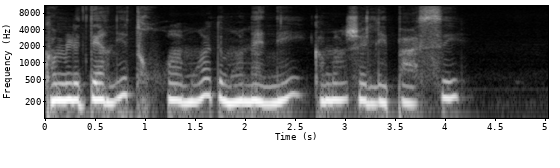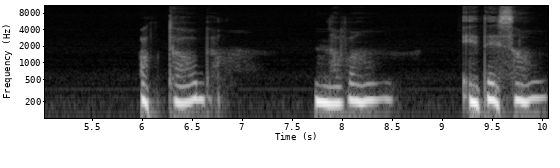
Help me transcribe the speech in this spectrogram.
comme le dernier trois mois de mon année, comment je l'ai passé? Octobre, novembre et décembre.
